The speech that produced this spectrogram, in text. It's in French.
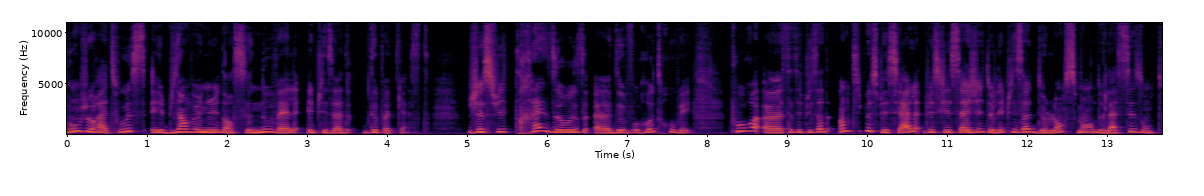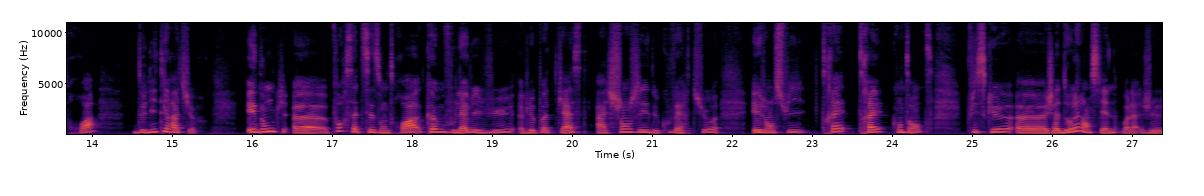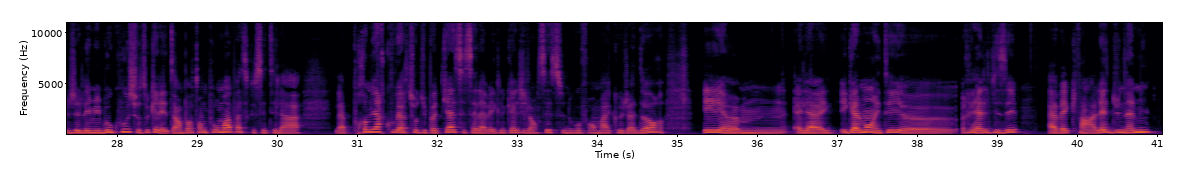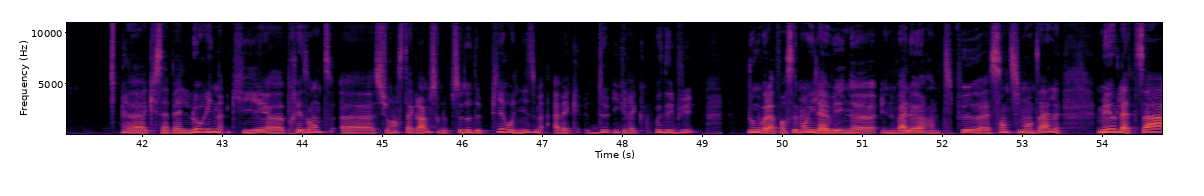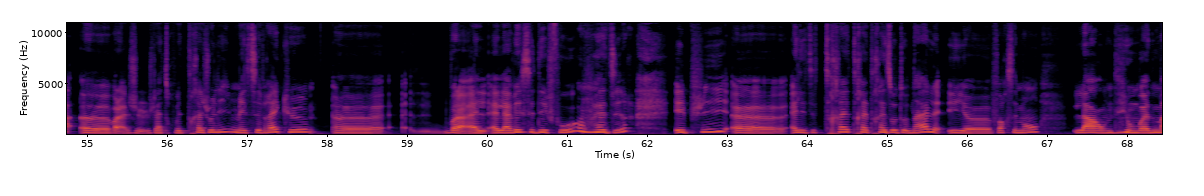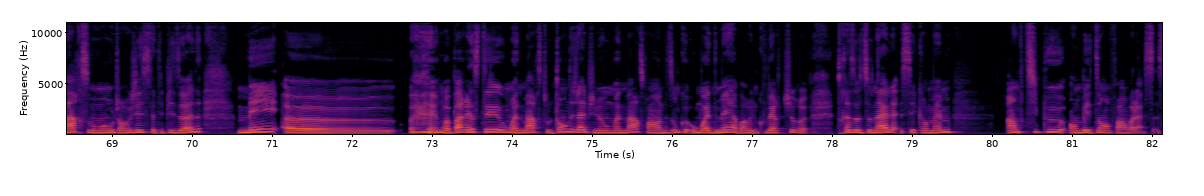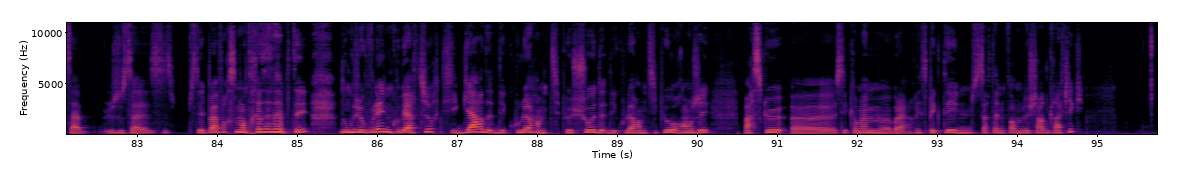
Bonjour à tous et bienvenue dans ce nouvel épisode de podcast. Je suis très heureuse euh, de vous retrouver pour euh, cet épisode un petit peu spécial puisqu'il s'agit de l'épisode de lancement de la saison 3 de littérature. Et donc, euh, pour cette saison 3, comme vous l'avez vu, le podcast a changé de couverture et j'en suis très très contente puisque euh, j'adorais l'ancienne, voilà, je, l'aimais beaucoup, surtout qu'elle était importante pour moi parce que c'était la, première couverture du podcast, c'est celle avec laquelle j'ai lancé ce nouveau format que j'adore. Et euh, elle a également été réalisée avec, enfin, à l'aide d'une amie qui s'appelle Laurine, qui est présente sur Instagram sous le pseudo de Pyronisme avec deux Y au début. Donc voilà, forcément, il avait une, valeur un petit peu euh, sentimentale. Mais au-delà de ça, euh, voilà, je, la trouvais très jolie. Mais c'est vrai que, euh, voilà, elle, avait ses défauts, on va dire. Et puis, elle était très, très, très automnale. Et forcément, Là, on est au mois de mars au moment où j'enregistre cet épisode, mais euh, on va pas rester au mois de mars tout le temps déjà, et puis même au mois de mars, enfin disons qu'au mois de mai, avoir une couverture très automnale, c'est quand même un petit peu embêtant, enfin voilà, ça, ça, c'est pas forcément très adapté, donc je voulais une couverture qui garde des couleurs un petit peu chaudes, des couleurs un petit peu orangées, parce que euh, c'est quand même, euh, voilà, respecter une certaine forme de charte graphique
